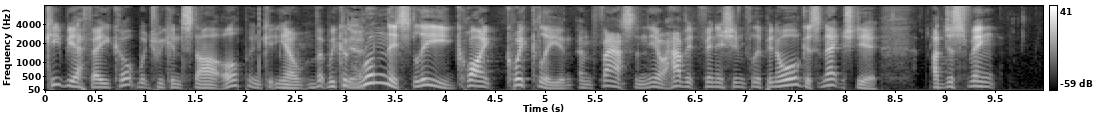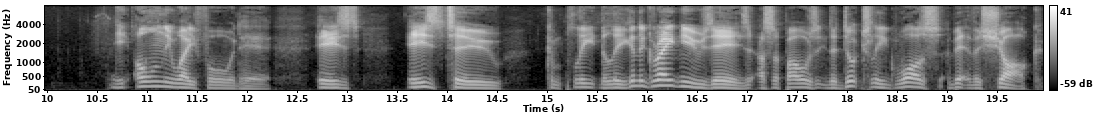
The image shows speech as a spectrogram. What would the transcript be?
keep the FA Cup, which we can start up, and you know, but we could Yeah. run this league quite quickly and, and fast, and you know, have it finish in flipping August next year. I just think the only way forward here is is to complete the league. And the great news is, I suppose, the Dutch league was a bit of a shock,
